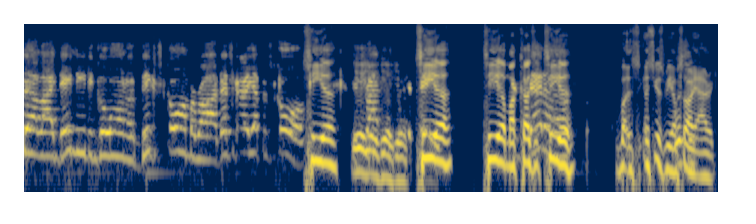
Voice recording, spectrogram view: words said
felt like they need to go on a big scoring barrage. Let's hurry up and score. Tia, yeah, yeah, yeah, yeah. Tia, Tia, my cousin Instead Tia. of- But excuse me, I'm sorry, Eric.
